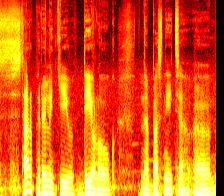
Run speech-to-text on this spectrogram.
starp reliģiju dialogu. Baznīca uh,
